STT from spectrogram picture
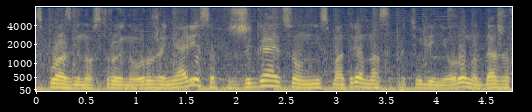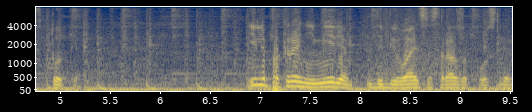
с плазменно встроенного вооружения Аресов сжигается он, несмотря на сопротивление урона даже в топе. Или, по крайней мере, добивается сразу после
